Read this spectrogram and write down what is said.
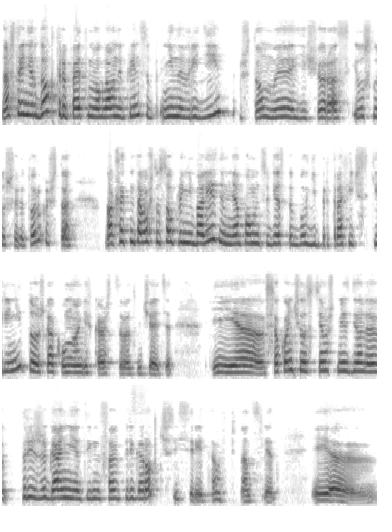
Наш тренер доктор, и поэтому главный принцип «не навреди», что мы еще раз и услышали только что. Ну, а кстати, того, что сопли не болезнь, у меня, помнится, в детстве был гипертрофический ринит, тоже, как у многих, кажется, в этом чате. И э, все кончилось тем, что мне сделали прижигание этой носовой перегородки из серии там, в 15 лет. И э,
